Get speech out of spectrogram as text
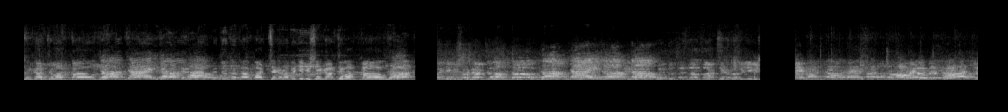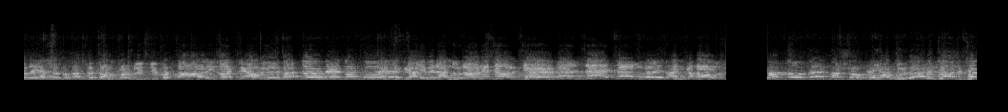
সরকার জবাব দাও বাড়ছে কেন বিজেপি সরকার জবাব দাও বিজেপি সরকার জবাব দাও বিদ্যুতের দাম বাড়ছে কেন বিজেপি অবিলম্বে রাজ্যে একশো শতাংশ জলকর বৃদ্ধি করতে হয় করতে হবে সিপিআইএমের আন্দোলনে চলছে আইন কাটাও এই আন্দোলন চলছে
